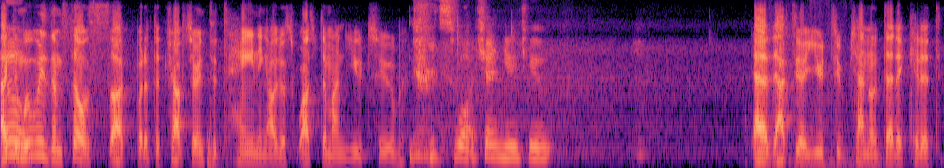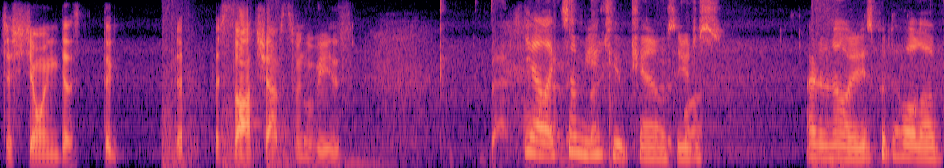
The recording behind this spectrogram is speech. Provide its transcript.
Like the Oh. movies themselves suck, but if the traps are entertaining, I'll just watch them on YouTube. Just watch on YouTube. That is actually a YouTube channel dedicated to just showing the the the, the saw traps for movies. That's Yeah, like I'm some expecting. YouTube channels, That so you just. I don't know, they just put the whole of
